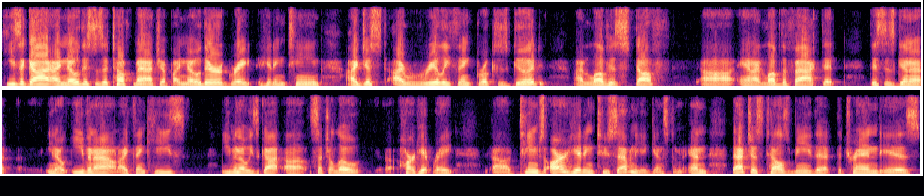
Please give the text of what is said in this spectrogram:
He's a guy. I know this is a tough matchup. I know they're a great hitting team. I just I really think Brooks is good. I love his stuff, uh, and I love the fact that this is gonna, you know, even out. I think he's, even though he's got uh, such a low hard hit rate, uh, teams are hitting 270 against him, and that just tells me that the trend is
